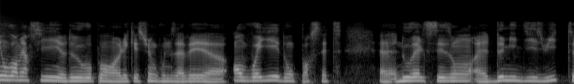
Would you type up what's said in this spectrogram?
Et on vous remercie euh, de nouveau pour euh, les questions que vous nous avez euh, envoyées donc pour cette nouvelle saison 2018.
